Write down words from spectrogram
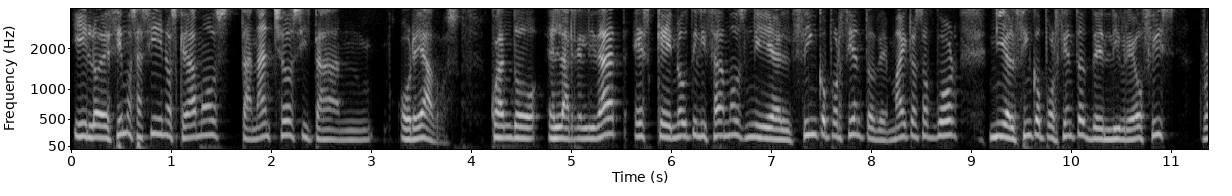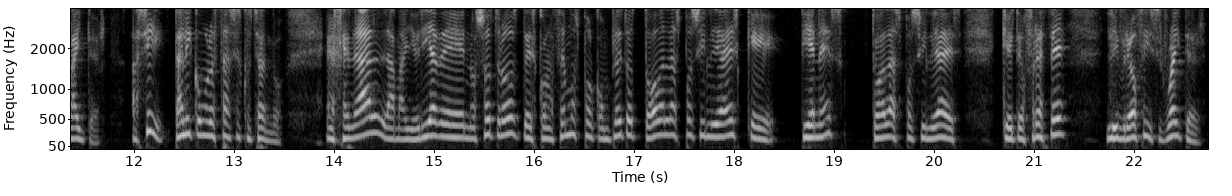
Y lo decimos así y nos quedamos tan anchos y tan oreados cuando en la realidad es que no utilizamos ni el 5% de Microsoft Word ni el 5% de LibreOffice Writer. Así, tal y como lo estás escuchando. En general, la mayoría de nosotros desconocemos por completo todas las posibilidades que tienes, todas las posibilidades que te ofrece LibreOffice Writer,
